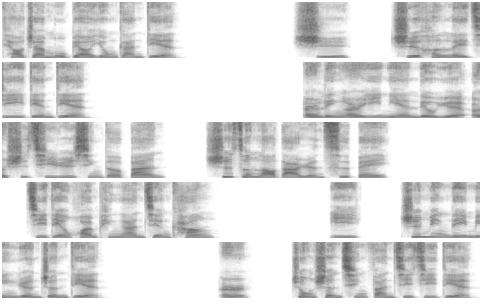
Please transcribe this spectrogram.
挑战目标勇敢点。十持恒累积一点点。二零二一年六月二十七日行德班，师尊老大人慈悲，几点换平安健康？一知命立命认真点。二众圣轻凡积极点。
